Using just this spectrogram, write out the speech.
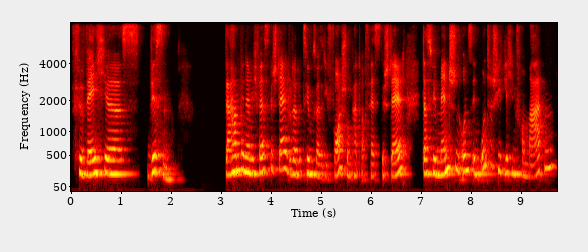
für welches Wissen. Da haben wir nämlich festgestellt, oder beziehungsweise die Forschung hat auch festgestellt, dass wir Menschen uns in unterschiedlichen Formaten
